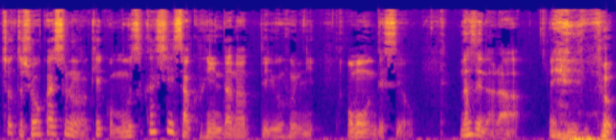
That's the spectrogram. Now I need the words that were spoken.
ちょっと紹介するのは結構難しい作品だなっていうふうに思うんですよ。なぜなら、えー、っと、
